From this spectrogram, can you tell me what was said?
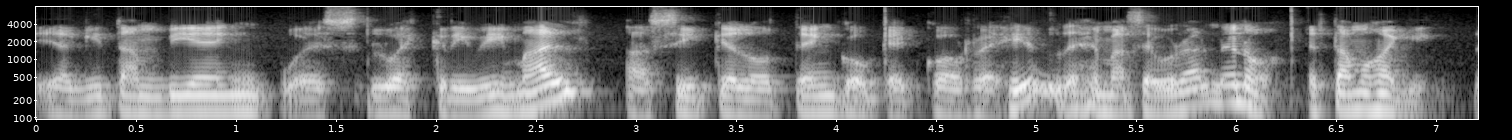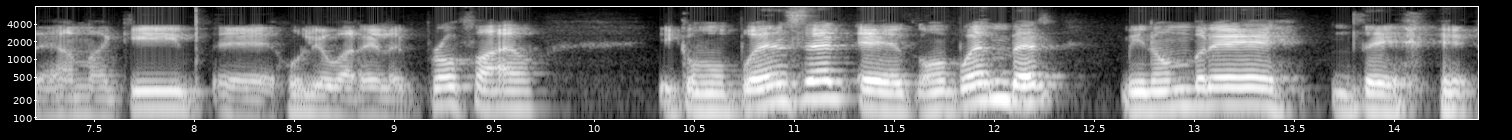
Y aquí también pues lo escribí mal, así que lo tengo que corregir. Déjeme asegurarme, no, estamos aquí. Déjame aquí eh, Julio Varela el profile. Y como pueden ser, como pueden ver, mi nombre de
